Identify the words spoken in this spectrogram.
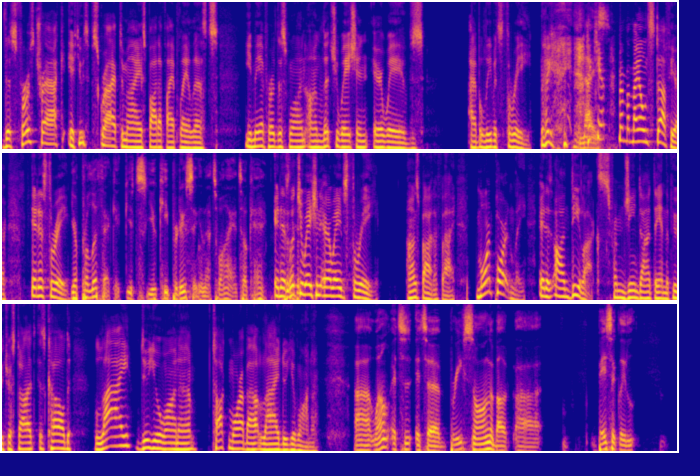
this first track, if you subscribe to my Spotify playlists, you may have heard this one on Lituation Airwaves. I believe it's three. I can't remember my own stuff here. It is three. You're prolific. It's you keep producing, and that's why it's okay. It is Lituation Airwaves 3 on Spotify. More importantly, it is on Deluxe from Gene Dante and the Future Starlets. It's called Lie Do You Wanna? Talk more about Lie Do You Wanna? Uh, well, it's it's a brief song about uh, basically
